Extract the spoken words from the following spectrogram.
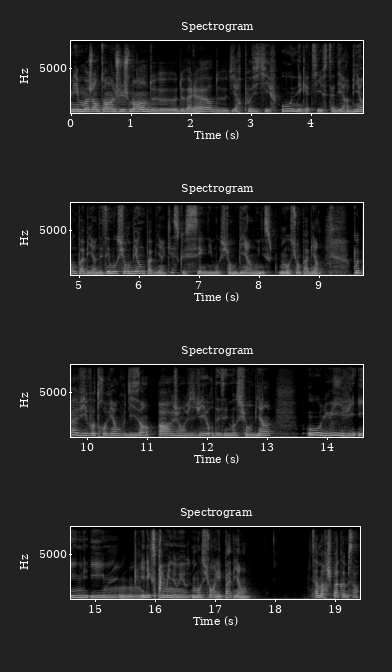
mais moi, j'entends un jugement de, de, valeur, de dire positif ou négatif, c'est-à-dire bien ou pas bien, des émotions bien ou pas bien. Qu'est-ce que c'est une émotion bien ou une émotion pas bien? Vous pouvez pas vivre votre vie en vous disant, oh, j'ai envie de vivre des émotions bien, ou lui, il, il, il, exprime une émotion, elle est pas bien. Ça marche pas comme ça.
